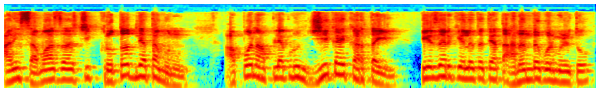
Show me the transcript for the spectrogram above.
आणि समाजाची कृतज्ञता म्हणून आपण आपल्याकडून जे काही करता येईल ते जर केलं तर त्यात आनंद पण मिळतो.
